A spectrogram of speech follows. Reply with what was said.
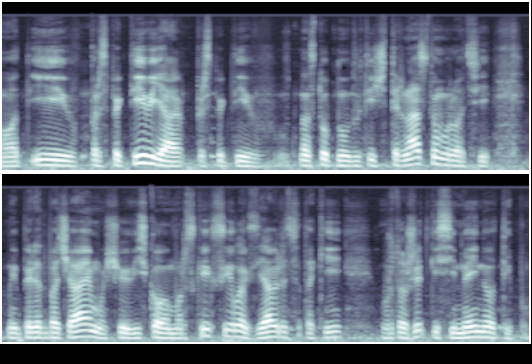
От, і в перспективі, я в перспективі в наступному 2013 році ми передбачаємо, що в військово-морських силах з'являться такі гуртожитки сімейного типу.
